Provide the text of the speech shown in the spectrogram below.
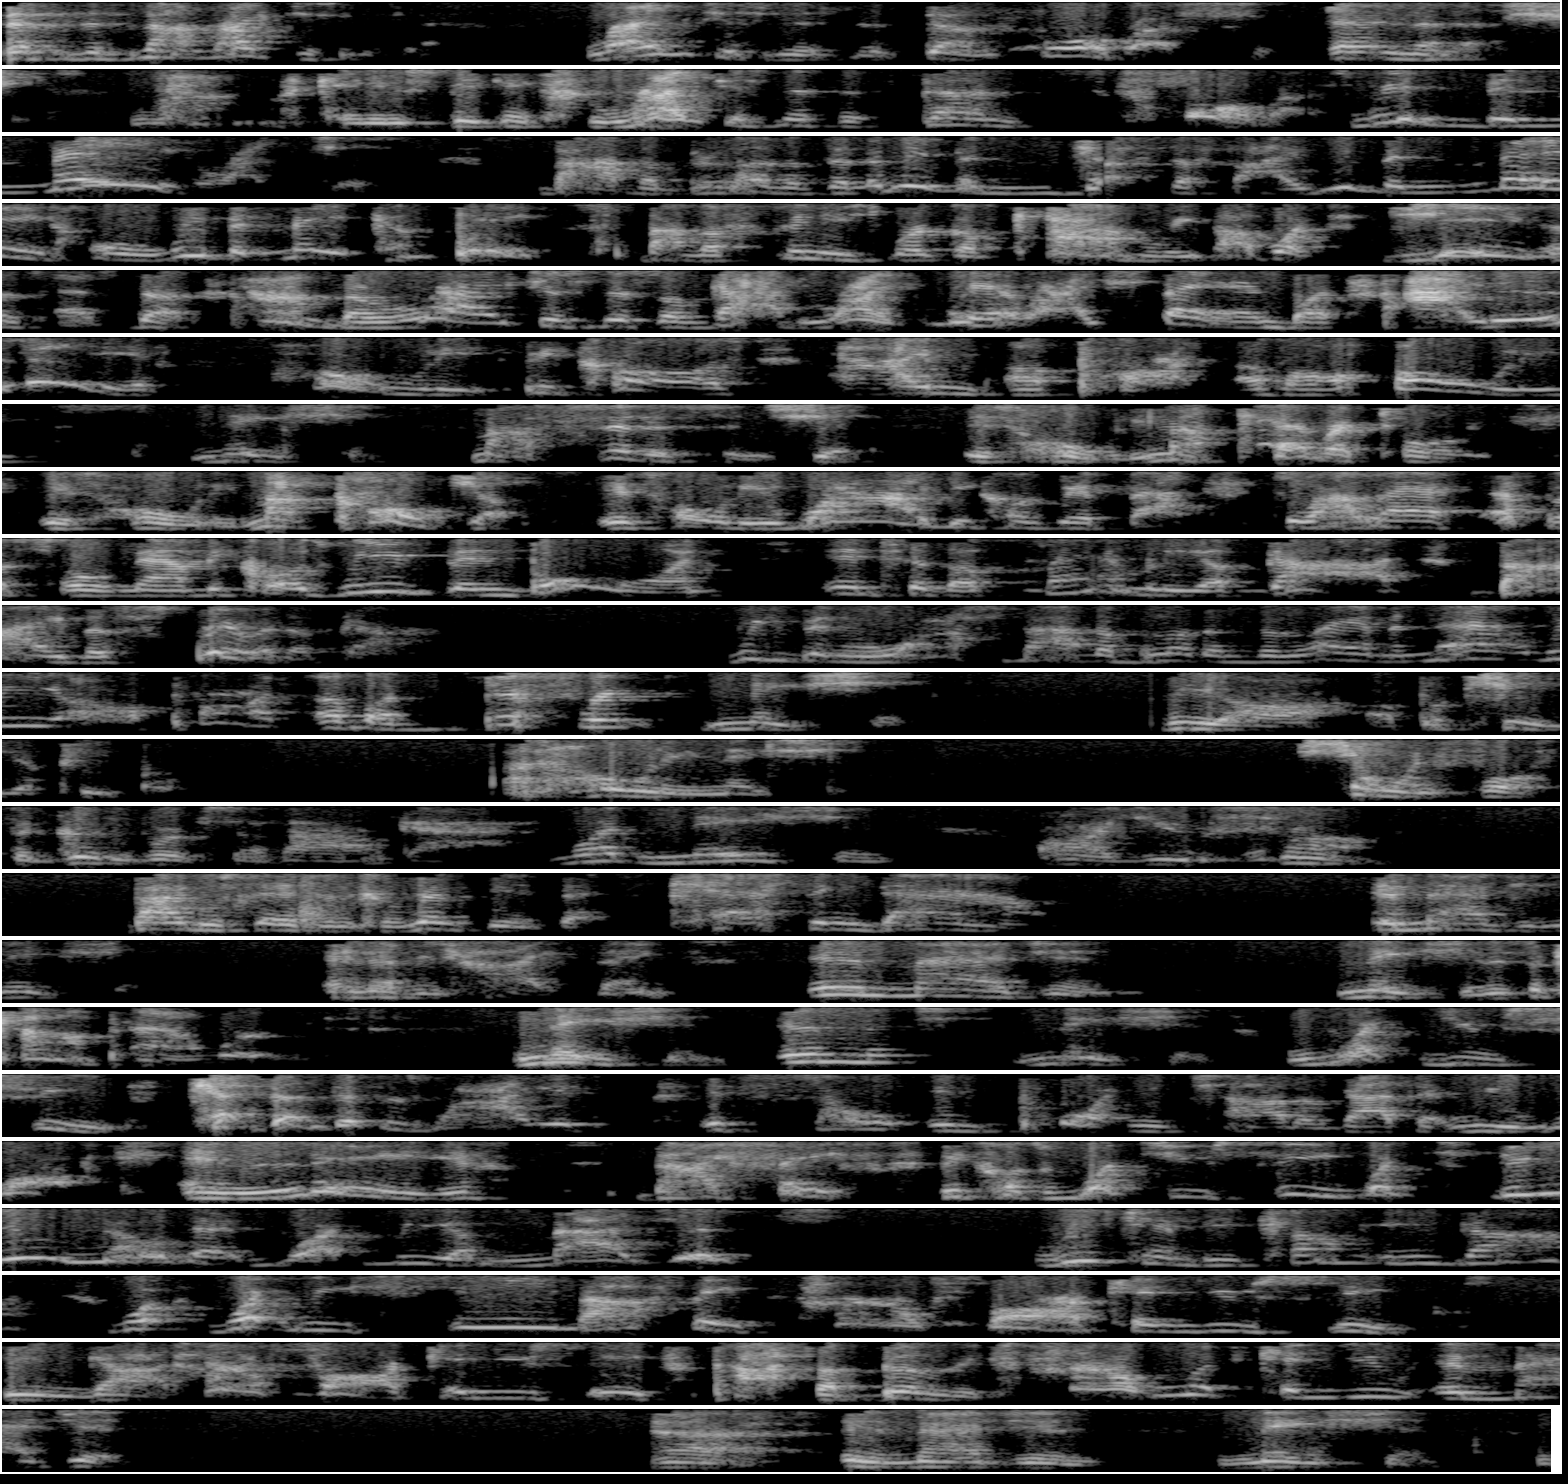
This is not righteousness. Righteousness is done for us. And I can't even speak. Righteousness is done for us. We've been made righteous by the blood of the Lamb. We've been justified. We've been made whole. We've been made complete by the finished work of Calvary, by what Jesus has done. I'm the righteousness of God right where I stand, but I live holy because I'm a part of a holy nation. My citizenship is holy. My territory is holy. My culture is holy. Why? Because we're back to our last episode now because we've been born into the family of God by the Spirit of God. We've been washed by the blood of the Lamb, and now we are part of a different nation. We are a peculiar people, a holy nation, showing forth the good works of our God. What nation are you from? Bible says in Corinthians that casting down imagination and every high thing. Imagine nation. It's a compound word. nation, image nation. What you see. This is why it's, it's so important, child of God, that we walk and live by faith. Because what you see, what do you know that what we imagine we can become in God? What what we see by faith, how far can you see in God? How far can you see possibility? How much can you imagine? Uh, imagination.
